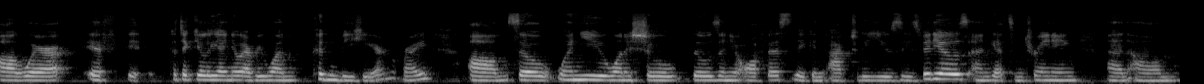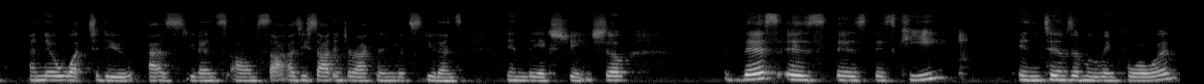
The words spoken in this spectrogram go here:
uh, where if it, particularly I know everyone couldn't be here, right? Um, so when you want to show those in your office, they can actually use these videos and get some training and um, and know what to do as students, um, start, as you start interacting with students in the exchange. So this is, is, is key in terms of moving forward.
